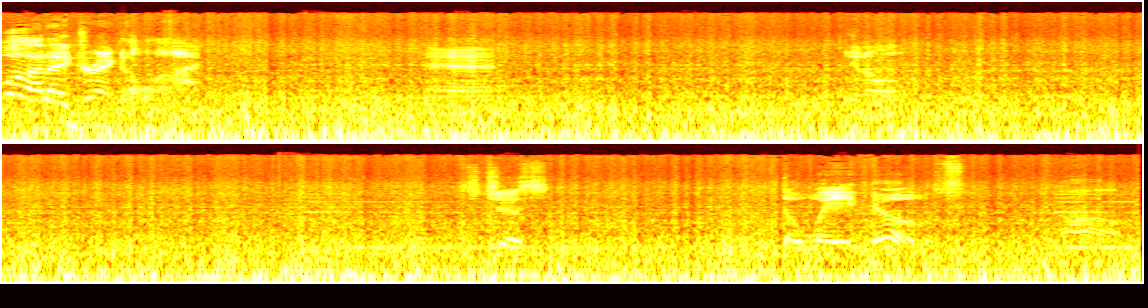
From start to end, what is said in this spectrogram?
but I drank a lot. And, you know, it's just the way it goes. Um,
